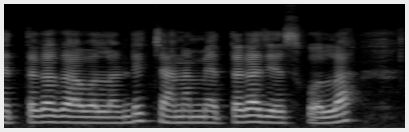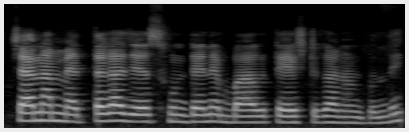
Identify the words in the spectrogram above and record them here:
మెత్తగా కావాలండి. చాలా మెత్తగా చేసుకోవాలా? చాలా మెత్తగా చేసుకుంటేనే బాగా టేస్ట్గా ఉంటుంది.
